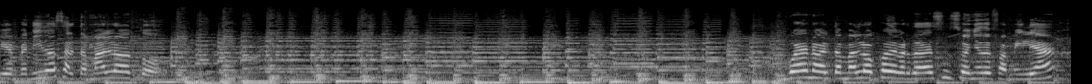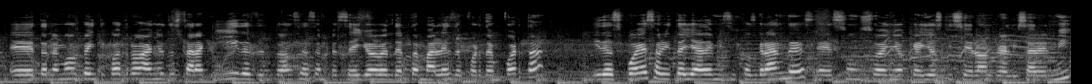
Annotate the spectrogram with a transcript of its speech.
Bienvenidos al Tamal Loco. Bueno, el Tamal Loco de verdad es un sueño de familia. Eh, tenemos 24 años de estar aquí. Desde entonces empecé yo a vender tamales de puerta en puerta. Y después, ahorita ya de mis hijos grandes, es un sueño que ellos quisieron realizar en mí.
